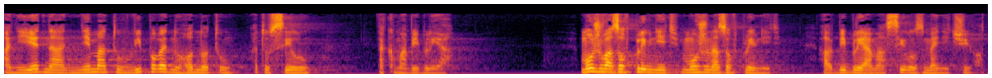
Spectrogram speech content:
ani jedna nemá tú vypovednú hodnotu a tú silu, ako má Biblia. Môžu vás ovplyvniť, môžu nás ovplyvniť, ale Biblia má silu zmeniť život.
